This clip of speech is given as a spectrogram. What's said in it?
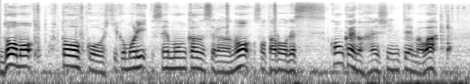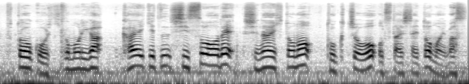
どうも不登校引きこもり専門カウンセラーの曽太郎です。今回の配信テーマは不登校引きこもりが解決しそうでしない人の特徴をお伝えしたいと思います。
